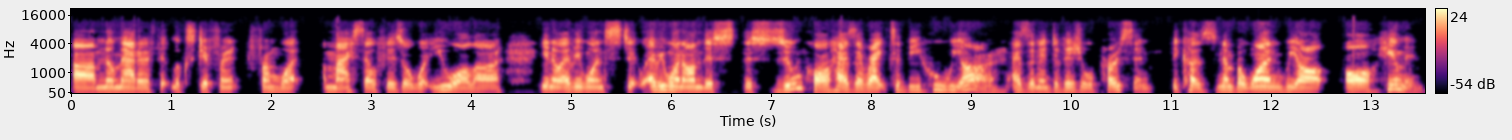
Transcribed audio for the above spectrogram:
um, no matter if it looks different from what myself is or what you all are. You know, everyone, st- everyone on this, this Zoom call has a right to be who we are as an individual person because number one, we are all human,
